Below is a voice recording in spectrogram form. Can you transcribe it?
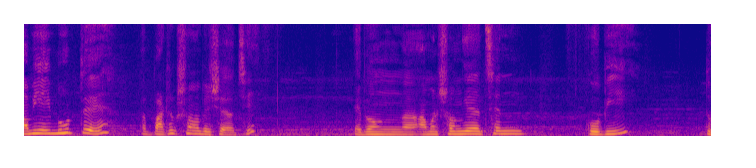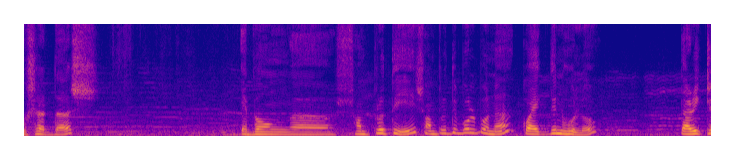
আমি এই মুহূর্তে পাঠক সমাবেশে আছি এবং আমার সঙ্গে আছেন কবি তুষার দাস এবং সম্প্রতি সম্প্রতি বলব না, কয়েকদিন হলো তার একটি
